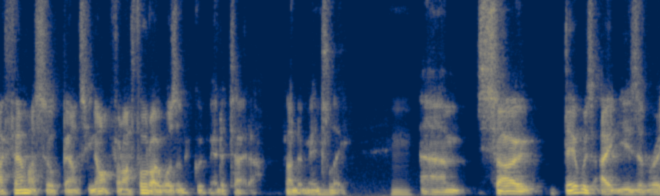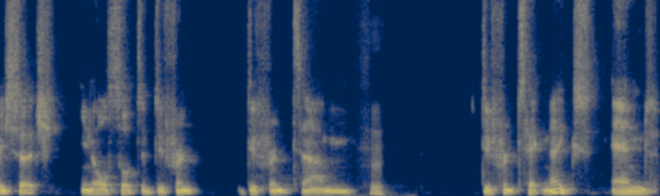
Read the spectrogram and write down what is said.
I found myself bouncing off, and I thought I wasn't a good meditator fundamentally. Mm. Um, so there was eight years of research in all sorts of different different um, hmm. different techniques, and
